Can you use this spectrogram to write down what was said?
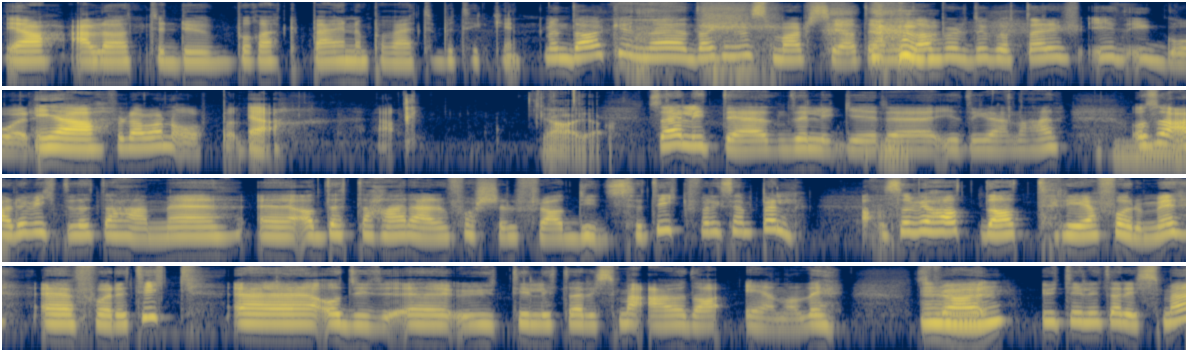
ja, eller at du brakk beinet på vei til butikken. Men da kunne, da kunne Smart si at ja, men da burde du gått der i, i, i går. Ja. For da var den åpen. Ja. Ja, ja. Så det er litt det det ligger uh, i de greiene her. Og så er det viktig dette her med uh, at dette her er en forskjell fra dydsetikk, f.eks. Så vi har hatt da tre former uh, for etikk, eh, og dyd, utilitarisme er jo da én av de. Så vi har Mhm. utilitarisme,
